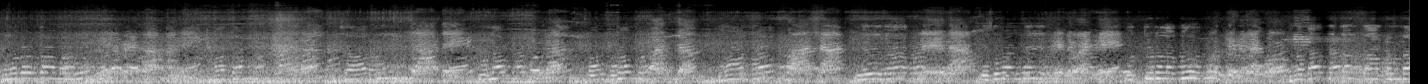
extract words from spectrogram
నిలబెడతామని మతం జాతి కులం వర్గం భాష లేదా ఎటువంటి ఒత్తిడులకు ప్రభావితం కాకుండా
